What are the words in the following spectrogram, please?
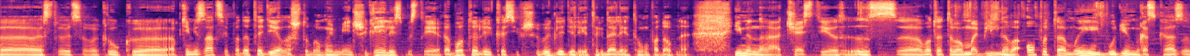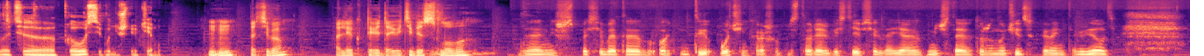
строится вокруг оптимизации под это дело, чтобы мы меньше грелись, быстрее работали, красивше выглядели и так далее и тому подобное. Именно отчасти с вот этого мобильного опыта мы будем рассказывать э, про сегодняшнюю тему. Угу, спасибо. Олег, передаю тебе слово. Да, Миша, спасибо. Это ты очень хорошо представляешь гостей всегда. Я мечтаю тоже научиться когда-нибудь так делать.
